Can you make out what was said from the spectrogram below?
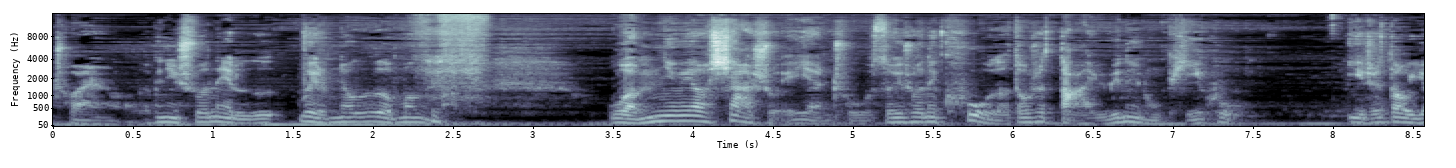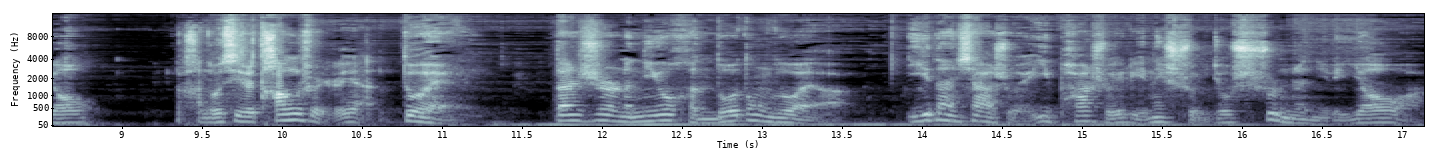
穿上了。我跟你说，那为什么叫噩梦啊？我们因为要下水演出，所以说那裤子都是打鱼那种皮裤，一直到腰。很多戏是趟水着演，对，但是呢，你有很多动作呀，一旦下水一趴水里，那水就顺着你的腰啊，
